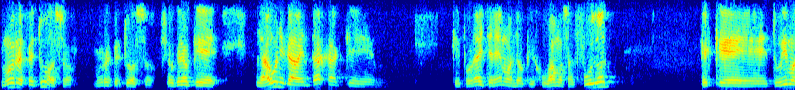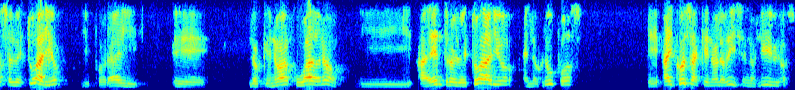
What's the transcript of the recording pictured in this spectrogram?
muy respetuoso, muy respetuoso. Yo creo que la única ventaja que, que por ahí tenemos los que jugamos al fútbol es que tuvimos el vestuario y por ahí eh, los que no han jugado no. Y adentro del vestuario, en los grupos, eh, hay cosas que no lo dicen los libros,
